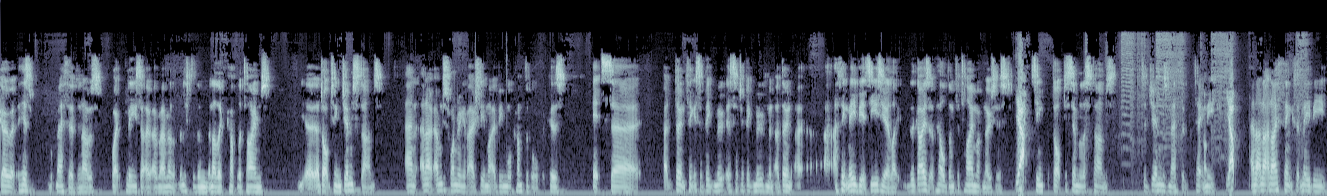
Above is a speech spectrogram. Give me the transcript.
go at his method, and I was quite pleased. that I, I lifted them another couple of times, uh, adopting Jim's stance, and and I, I'm just wondering if actually it might have been more comfortable because it's. Uh, I don't think it's a big mo- it's such a big movement. I don't. I, I think maybe it's easier. Like the guys that have held them for time, I've noticed, Yeah. seem to adopt a similar stance to Jim's method technique. Yep. And, and, and I think that maybe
